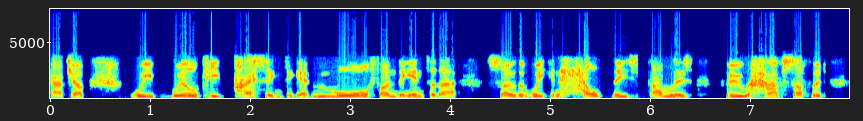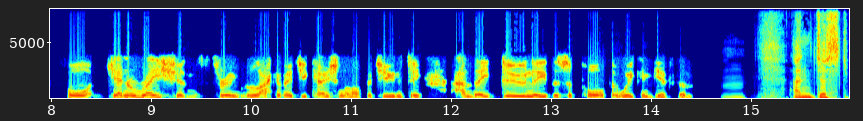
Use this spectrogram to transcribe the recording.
catch up. We will keep pressing to get more funding into that so that we can help these families who have suffered for generations through lack of educational opportunity, and they do need the support that we can give them. Mm. And just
